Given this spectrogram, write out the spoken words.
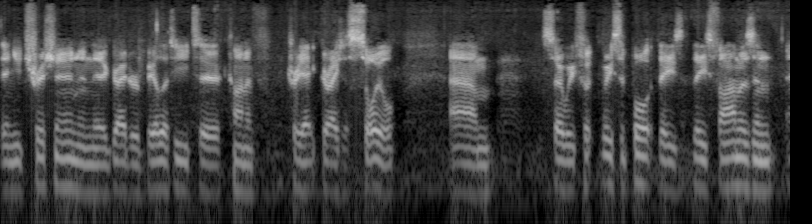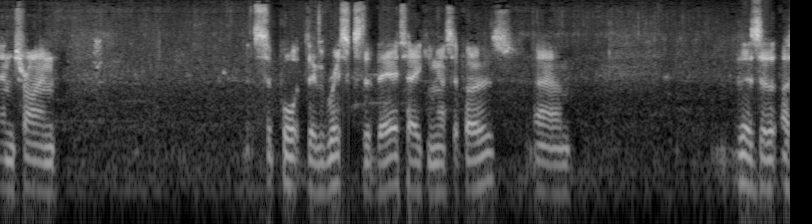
their nutrition, and their greater ability to kind of create greater soil. Um, so we we support these these farmers and and try and support the risks that they're taking, I suppose. Um, there's a, a,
